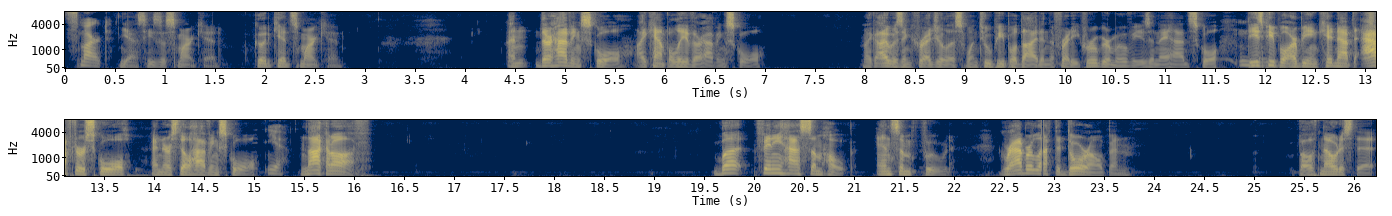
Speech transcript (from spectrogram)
smart. Yes, he's a smart kid. Good kid, smart kid. And they're having school. I can't believe they're having school. Like I was incredulous when two people died in the Freddy Krueger movies and they had school. These mm-hmm. people are being kidnapped after school and they're still having school. Yeah. Knock it off. But Finney has some hope and some food. Grabber left the door open. Both noticed it.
